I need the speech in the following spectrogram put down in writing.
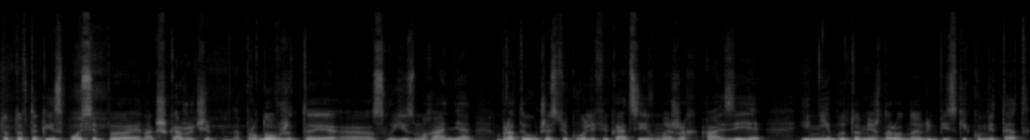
Тобто, в такий спосіб, е, інакше кажучи, продовжити е, свої змагання, брати участь у кваліфікації в межах Азії, і нібито Міжнародний олімпійський комітет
